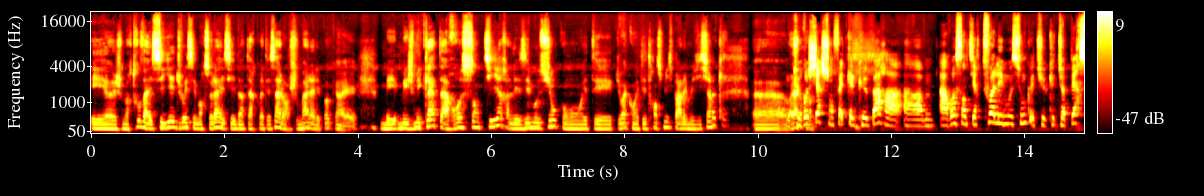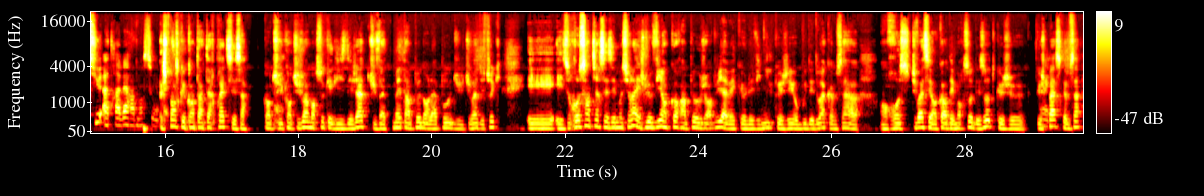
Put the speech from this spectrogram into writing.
Et je me retrouve à essayer de jouer ces morceaux-là, essayer d'interpréter ça. Alors je joue mal à l'époque, hein, mais mais je m'éclate à ressentir les émotions qui ont été, tu vois, qui ont été transmises par les musiciens. Euh, tu recherches en fait quelque part à, à, ressentir toi l'émotion que tu, que tu as perçue à travers un morceau. Je pense que quand tu interprètes, c'est ça. Quand tu, quand tu joues un morceau qui existe déjà, tu vas te mettre un peu dans la peau du, tu vois, du truc et, et ressentir ces émotions-là. Et je le vis encore un peu aujourd'hui avec euh, le vinyle que j'ai au bout des doigts, comme ça, euh, en rose. Tu vois, c'est encore des morceaux des autres que je, que je passe comme ça.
